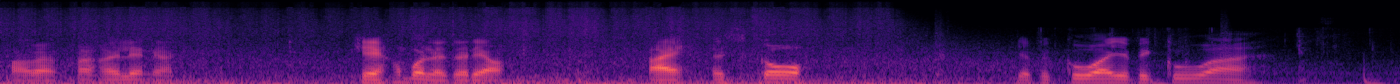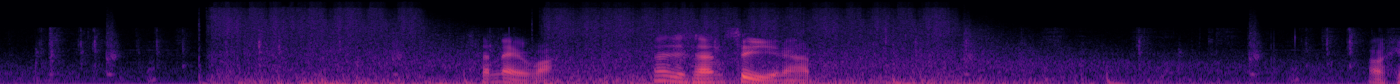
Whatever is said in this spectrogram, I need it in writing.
ขอแบบค่อยๆเล่นกันโอเคข้างบนเหลือตัวเดียว ไป let's go อย่าไปกลัวอย่าไปกลัว ชั้นไหนวะ น่าจะชั้นสี่นะครับ โอเค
